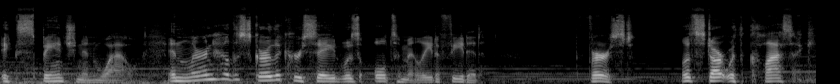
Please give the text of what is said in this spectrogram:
Expansion in WoW and learn how the Scarlet Crusade was ultimately defeated. First, let's start with Classic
